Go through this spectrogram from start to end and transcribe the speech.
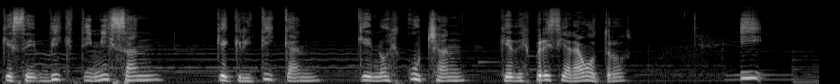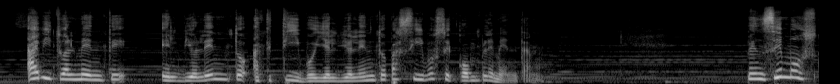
que se victimizan, que critican, que no escuchan, que desprecian a otros. Y habitualmente el violento activo y el violento pasivo se complementan. Pensemos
